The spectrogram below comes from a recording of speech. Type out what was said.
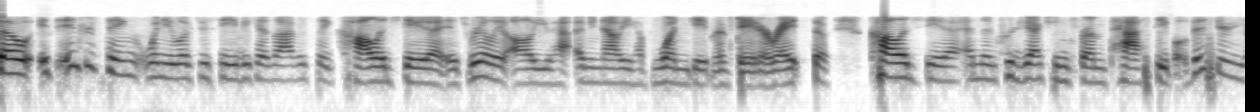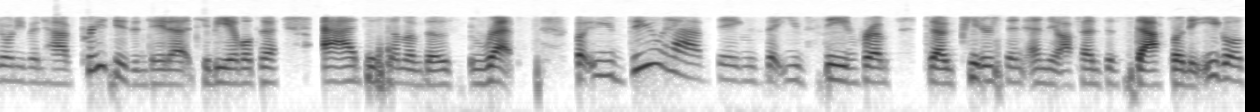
So it's interesting when you look to see because obviously college data is really all you have. I mean, now you have one game of data, right? So college data and then projections from past people. This year you don't even have preseason data to be able to add to some of those reps. But you do have things that you've seen from Doug Pederson and the offensive staff for the Eagles,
